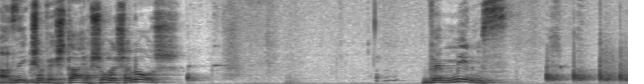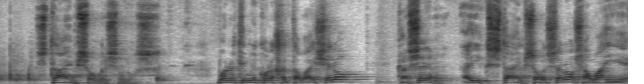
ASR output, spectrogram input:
אז x שווה 2 שורש 3 ומינוס 2 שורש 3. בואו נותנים לכל אחד את ה-y שלו, כאשר ה-x 2 שורש 3, ה-y יהיה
